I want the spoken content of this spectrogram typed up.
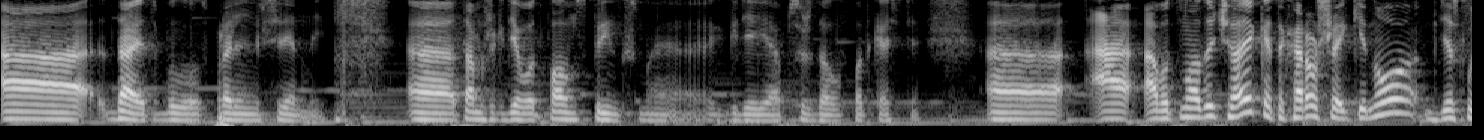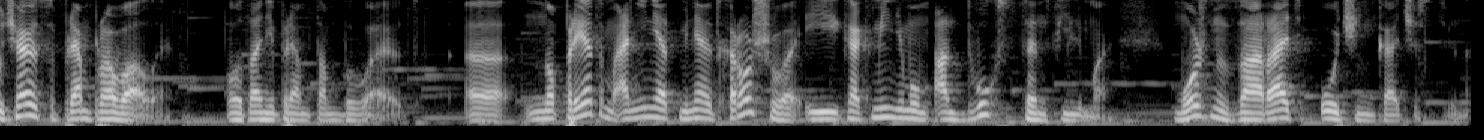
А, да, это было вот в параллельной вселенной. А, там же, где вот Palm Springs мы, где я обсуждал в подкасте. А, а, а вот «Молодой человек» — это хорошее кино, где случаются прям провалы. Вот они прям там бывают. А, но при этом они не отменяют хорошего, и как минимум от двух сцен фильма можно заорать очень качественно.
